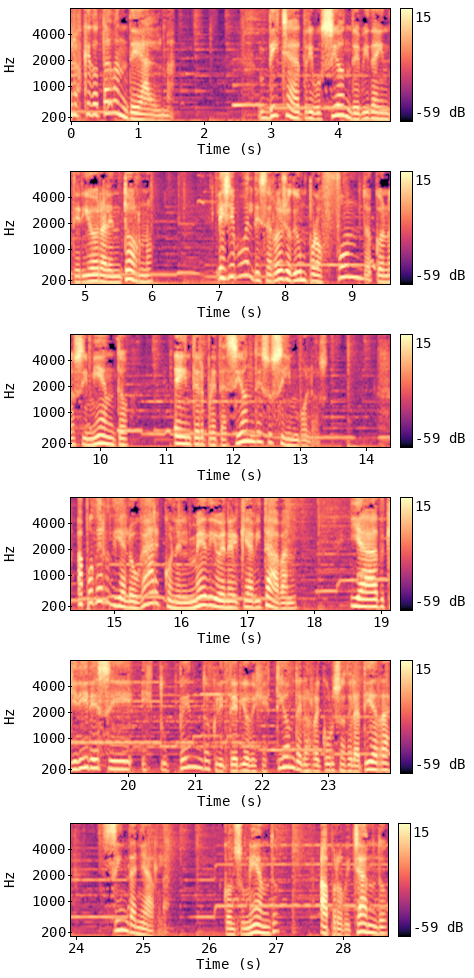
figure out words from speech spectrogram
los que dotaban de alma. Dicha atribución de vida interior al entorno le llevó al desarrollo de un profundo conocimiento e interpretación de sus símbolos, a poder dialogar con el medio en el que habitaban y a adquirir ese estupendo criterio de gestión de los recursos de la tierra sin dañarla, consumiendo, aprovechando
